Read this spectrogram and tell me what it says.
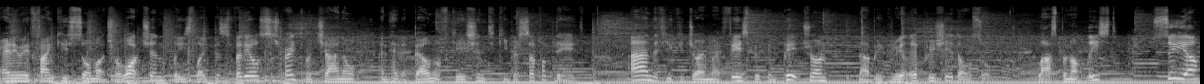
Anyway, thank you so much for watching. Please like this video, subscribe to my channel, and hit the bell notification to keep yourself updated. And if you could join my Facebook and Patreon, that'd be greatly appreciated also. Last but not least, see ya!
